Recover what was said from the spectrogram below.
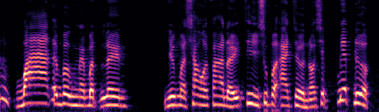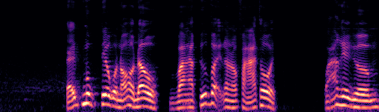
ba cái vùng này bật lên. Nhưng mà sau cái pha đấy thì Super Archer nó sẽ biết được cái mục tiêu của nó ở đâu. Và cứ vậy là nó phá thôi. Quá ghê gớm.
